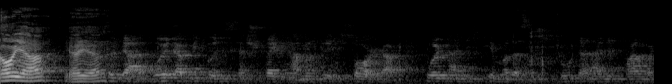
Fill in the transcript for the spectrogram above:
Oh ja, ja, ja. Und da wollte er mit uns sprechen, haben uns richtig Sorge gehabt. Wollten eigentlich immer das nicht tun, dann eines Tages,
